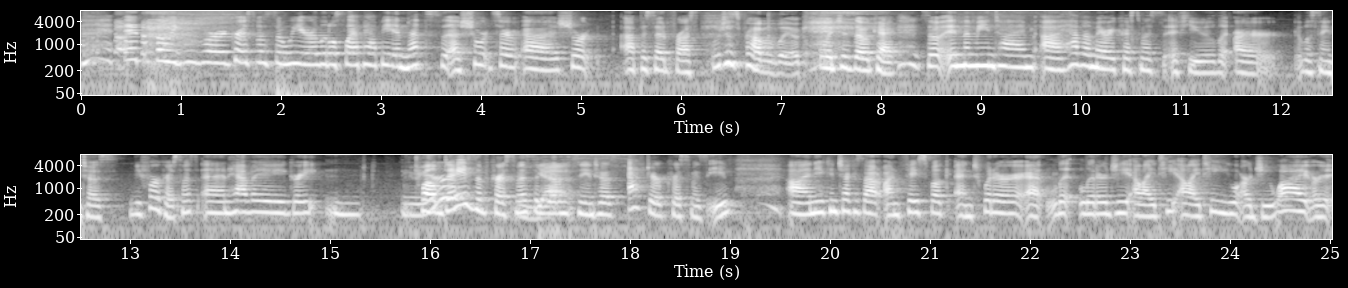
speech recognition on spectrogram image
it's the week before Christmas, so we are a little slap happy, and that's a short, ser- uh, short episode for us, Which is probably okay. which is okay. So in the meantime, uh, have a Merry Christmas if you li- are listening to us before Christmas, and have a great New 12 Year? days of Christmas if you're listening to us after Christmas Eve. Uh, and you can check us out on Facebook and Twitter at lit liturgy, L I T L I T U R G Y, or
